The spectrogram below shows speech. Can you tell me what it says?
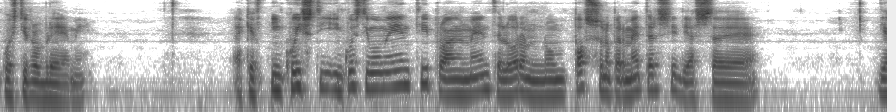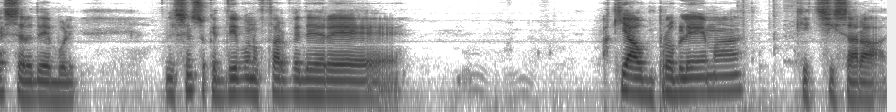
questi problemi? È che in questi, in questi momenti probabilmente loro non possono permettersi di essere, di essere deboli, nel senso che devono far vedere a chi ha un problema che ci sarà,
